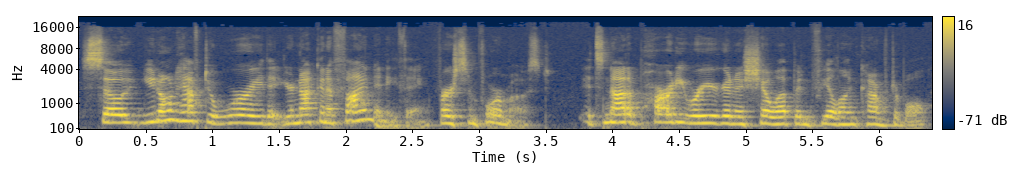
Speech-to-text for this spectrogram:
So you don't have to worry that you're not going to find anything, first and foremost. It's not a party where you're going to show up and feel uncomfortable.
